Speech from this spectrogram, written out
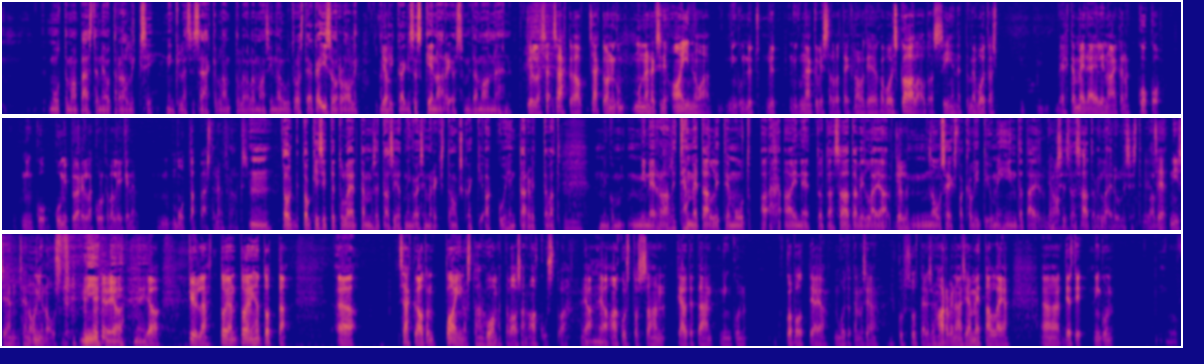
muuttamaan päästöneutraaliksi, niin kyllä se sähköllä on, tulee olemaan siinä luultavasti aika iso rooli, ainakin Joo. kaikissa skenaarioissa, mitä mä oon nähnyt. Kyllä, sähkö, sähkö on niin kuin mun nähdäkseni ainoa niin kuin nyt, nyt niin kuin näkyvissä oleva teknologia, joka voi skaalautua siihen, että me voitaisiin ehkä meidän elinaikana koko niin kuin kumipyörillä kulkeva liikenne muuttaa päästöneutraaliksi. Mm, toki, toki sitten tulee tämmöiset asiat, niin kuin esimerkiksi, että onko kaikki akkuihin tarvittavat mm. niin kuin mineraalit ja metallit ja muut a- aineet tota, saatavilla ja Kyllä. nouseeko vaikka litiumin hinta tai Joo. onko se saatavilla edullisesti? Se, niin, sehän, sehän on jo noussut. niin, niin, Joo, niin. Joo, kyllä, toi on, toi on ihan totta. Ö, sähköauton painostahan huomattava osa on akustoa ja, mm. ja akustossahan käytetään niin kuin kobolttia ja muita tämmöisiä suhteellisen harvinaisia metalleja. tietysti niin kuin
